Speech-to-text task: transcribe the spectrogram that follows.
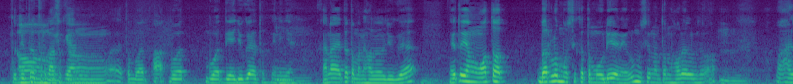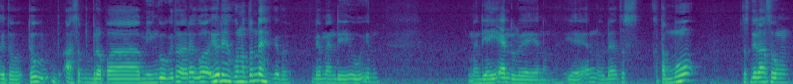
Putih itu Oh, termasuk gitu. yang eh, itu buat ah, buat buat dia juga tuh ininya. Hmm. karena itu teman Holil juga. Itu yang ngotot. Baru lu mesti ketemu dia nih. Lu mesti nonton Holil mesti- Hmm. Wah gitu. Tuh asap beberapa minggu gitu akhirnya gue yaudah aku nonton deh gitu. Dia main di UIN main di IAIN dulu ya namanya. IAIN udah terus ketemu terus dia langsung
